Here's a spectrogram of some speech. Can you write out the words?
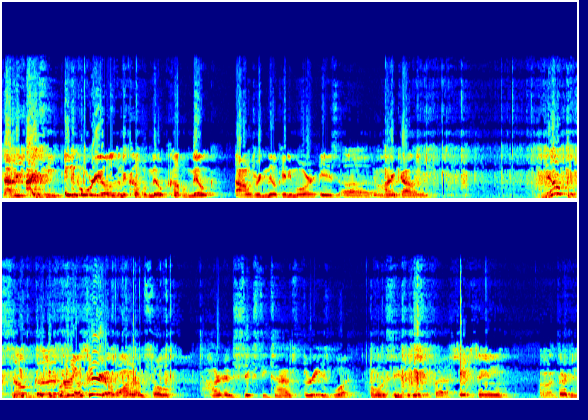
Now, the, I used to eat eight Oreos and a cup of milk. Cup of milk, I don't drink milk anymore, is uh, 100 calories. Milk is so You good. put in your Like, cereal. Damn, so 160 times 3 is what? Oh, let's see if we do it fast. 16, uh, 30,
